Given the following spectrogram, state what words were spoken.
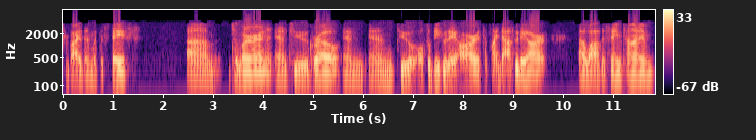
provide them with the space um, to learn and to grow and and to also be who they are and to find out who they are, uh, while at the same time,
